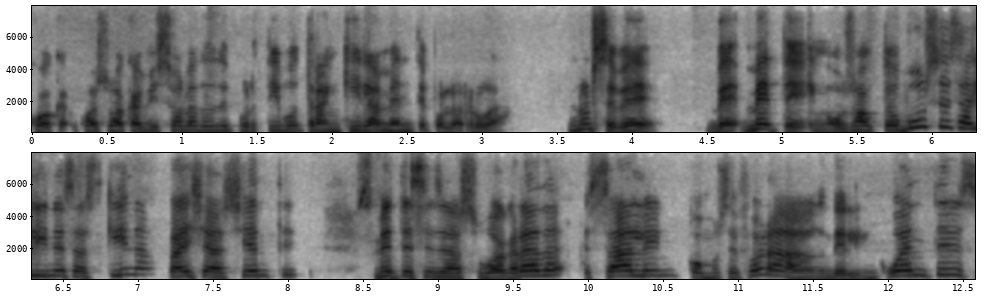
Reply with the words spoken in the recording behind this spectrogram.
coa, coa súa camisola do Deportivo tranquilamente pola rúa. Non se ve. ve meten os autobuses ali nesa esquina, baixa a xente, métese na súa grada, salen como se foran delincuentes,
